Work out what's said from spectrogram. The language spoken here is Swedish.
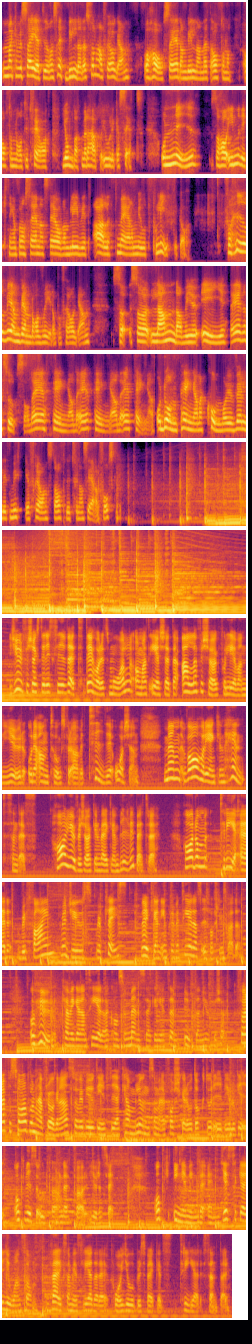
Man kan väl säga att Djurens Rätt bildades för den här frågan och har sedan bildandet 18, 1882 jobbat med det här på olika sätt. Och nu så har inriktningen på de senaste åren blivit allt mer mot politiker. För hur vi än vänder och vrider på frågan så, så, landar vi ju i, det är resurser, det är pengar, det är pengar, det är pengar. Och de pengarna kommer ju väldigt mycket från statligt finansierad forskning. Djurförsöksdirektivet det har ett mål om att ersätta alla försök på levande djur och det antogs för över tio år sedan. Men vad har egentligen hänt sedan dess? Har djurförsöken verkligen blivit bättre? Har de tre R, Refine, Reduce, Replace, verkligen implementerats i forskningsvärlden? Och hur kan vi garantera konsumentsäkerheten utan djurförsök? För att få svar på de här frågorna så har vi bjudit in Fia Kamlund som är forskare och doktor i biologi och vice ordförande för Djurens Rätt. Och ingen mindre än Jessica Johansson, verksamhetsledare på Jordbruksverkets 3R-center.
